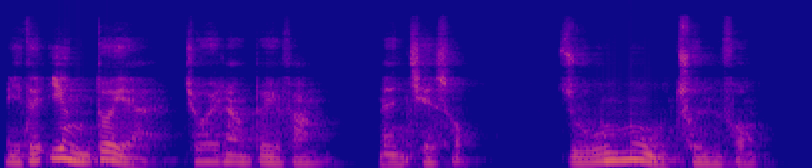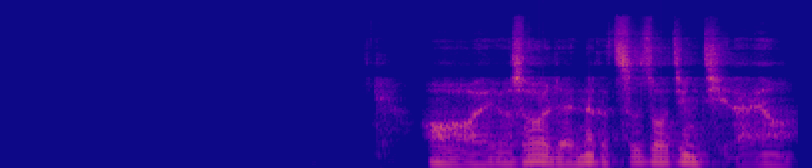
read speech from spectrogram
你的应对啊，就会让对方能接受，如沐春风。哦，有时候人那个执着劲起来啊，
